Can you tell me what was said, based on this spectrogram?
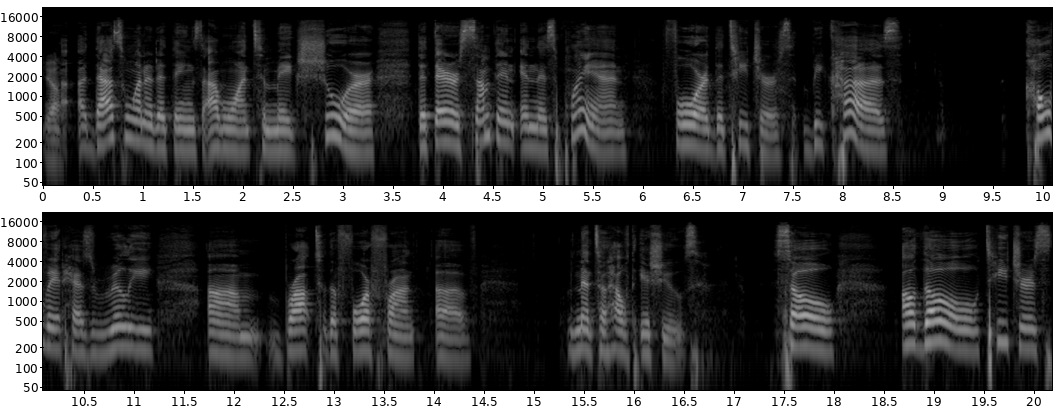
Yeah. uh, that's one of the things I want to make sure that there is something in this plan for the teachers because COVID has really um, brought to the forefront of mental health issues. So, although teachers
